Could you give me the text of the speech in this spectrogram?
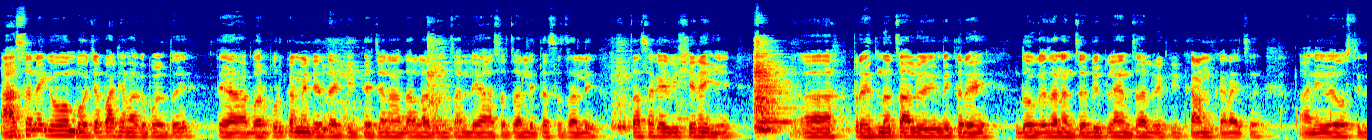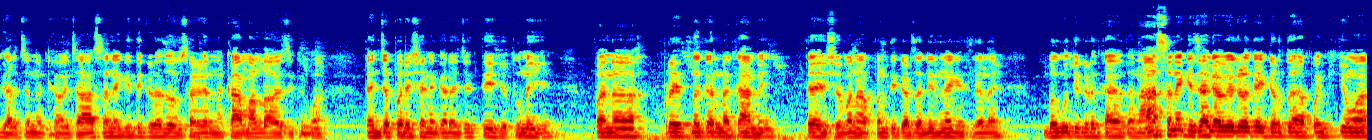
असं नाही की ओम भाऊच्या पाठीमागे पळतोय. त्या भरपूर कमेंट येत आहे की त्याच्या नादाला लागून चालले असं चालले तसं चालले. तसा काही विषय नाहीये. अं, प्रयत्न चालू आहे. मित्र आहे. दोघं जणांचं बी प्लॅन चालू आहे की काम करायचं आणि व्यवस्थित घरच्यांना ठेवायचं. असं नाही की तिकडे जाऊन सगळ्यांना कामाला लावायचं किंवा त्यांच्या परेशानी करायचे ते हेतू नाहीये पण अं, प्रयत्न करणं काम आहे. त्या हिशोबानं आपण तिकडचा निर्णय घेतलेला आहे. बघू तिकडं काय होतं. आणि असं नाही की जागा वेगळं काही करतोय आपण की किंवा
